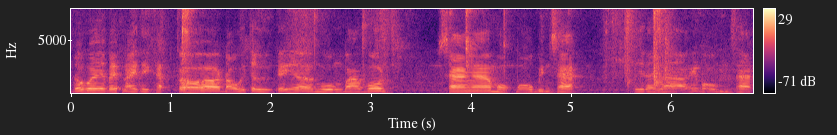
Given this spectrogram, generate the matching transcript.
đối với bếp này thì khách có đổi từ cái ờ, nguồn 3V sang ờ, một bộ pin sạc. Thì đây là cái bộ pin sạc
